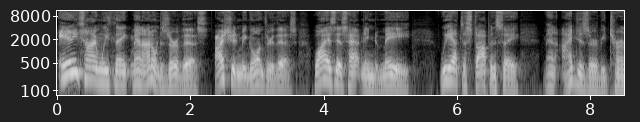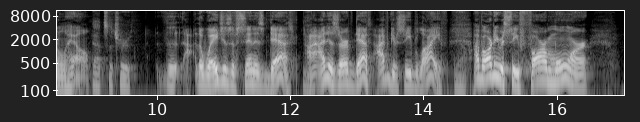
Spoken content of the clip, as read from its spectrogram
Anytime we think, man, I don't deserve this, I shouldn't be going through this, why is this happening to me? We have to stop and say, man, I deserve eternal hell. That's the truth. The, the wages of sin is death. I, I deserve death. I've received life. I've already received far more.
